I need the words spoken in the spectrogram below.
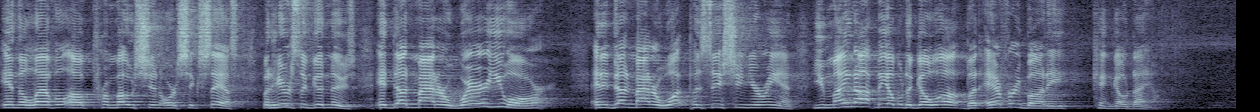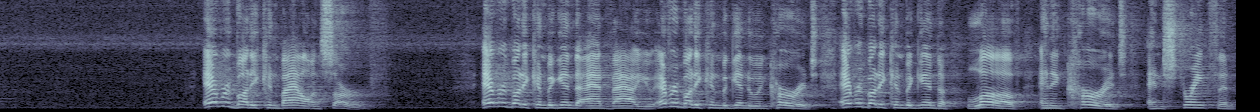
in the level of promotion or success. But here's the good news it doesn't matter where you are, and it doesn't matter what position you're in. You may not be able to go up, but everybody can go down. Everybody can bow and serve. Everybody can begin to add value. Everybody can begin to encourage. Everybody can begin to love and encourage and strengthen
